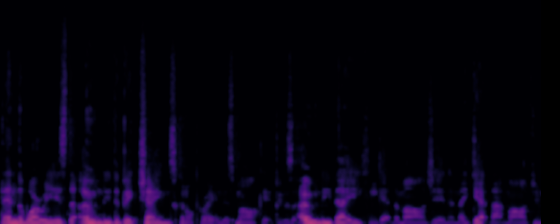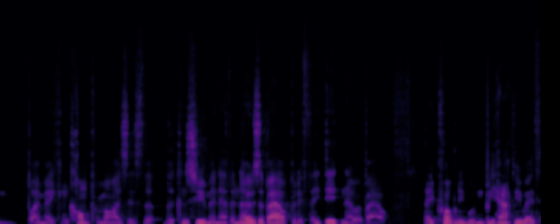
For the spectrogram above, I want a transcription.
then the worry is that only the big chains can operate in this market because only they can get the margin and they get that margin by making compromises that the consumer never knows about but if they did know about they probably wouldn't be happy with.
